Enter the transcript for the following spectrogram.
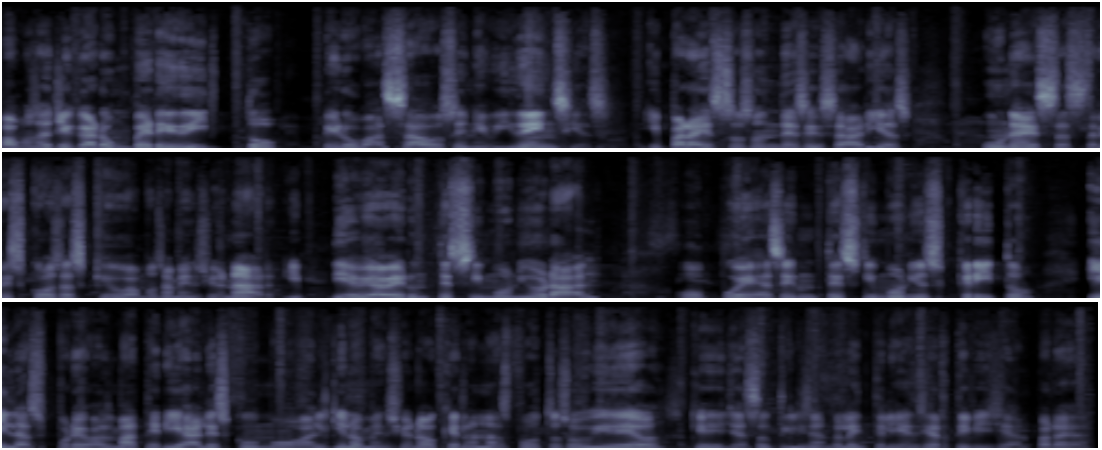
vamos a llegar a un veredicto, pero basados en evidencias. Y para esto son necesarias una de estas tres cosas que vamos a mencionar. Y debe haber un testimonio oral o puede ser un testimonio escrito y las pruebas materiales, como alguien lo mencionó, que eran las fotos o videos, que ya está utilizando la inteligencia artificial para,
